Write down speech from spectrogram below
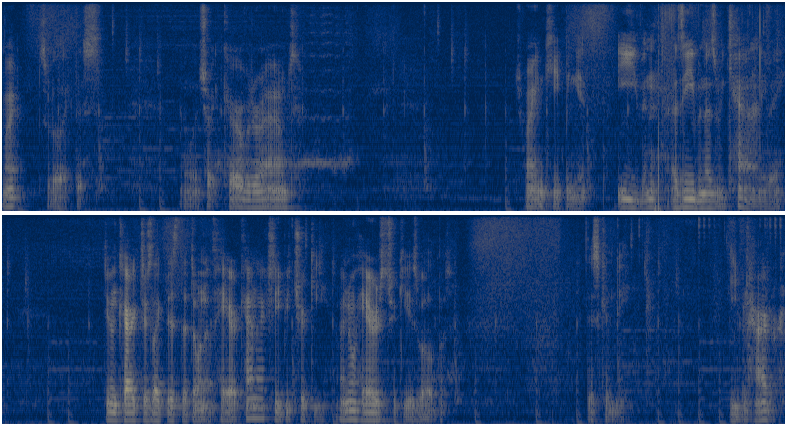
Right, sort of like this. I'm to try to curve it around. And keeping it even, as even as we can anyway. Doing characters like this that don't have hair can actually be tricky. I know hair is tricky as well, but this can be even harder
